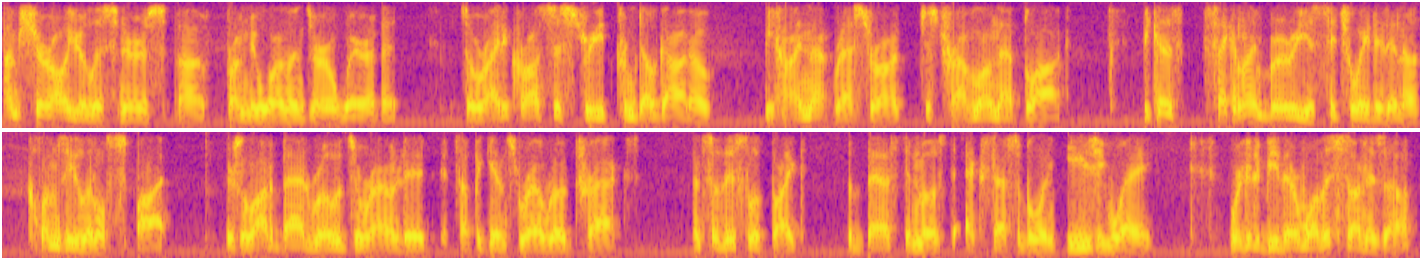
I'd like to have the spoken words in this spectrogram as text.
I'm sure all your listeners uh, from New Orleans are aware of it. So right across the street from Delgado, behind that restaurant, just travel on that block. Because Second Line Brewery is situated in a clumsy little spot. There's a lot of bad roads around it. It's up against railroad tracks. And so this looked like the best and most accessible and easy way. We're going to be there while the sun is up.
